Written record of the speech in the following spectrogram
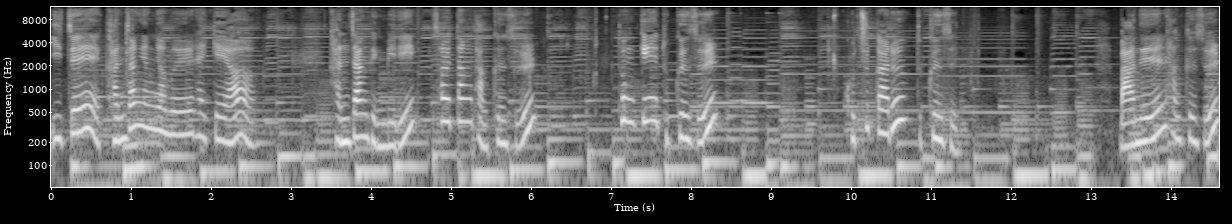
이제 간장 양념을 할게요. 간장 100ml, 설탕 반큰술, 통깨 2큰술, 고춧가루 2큰술, 마늘 1큰술,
